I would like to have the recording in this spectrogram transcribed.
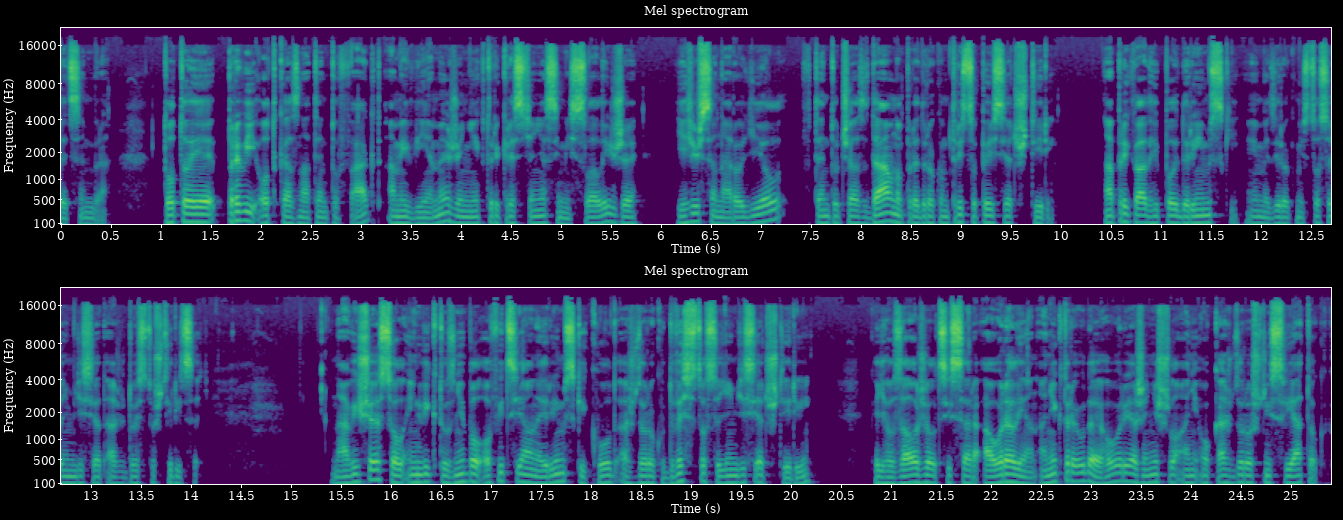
decembra. Toto je prvý odkaz na tento fakt a my vieme, že niektorí kresťania si mysleli, že Ježiš sa narodil v tento čas dávno pred rokom 354. Napríklad Hippolyt Rímsky medzi rokmi 170 až 240. Navyše Sol Invictus nebol oficiálny rímsky kult až do roku 274, keď ho založil cisár Aurelian a niektoré údaje hovoria, že nešlo ani o každoročný sviatok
